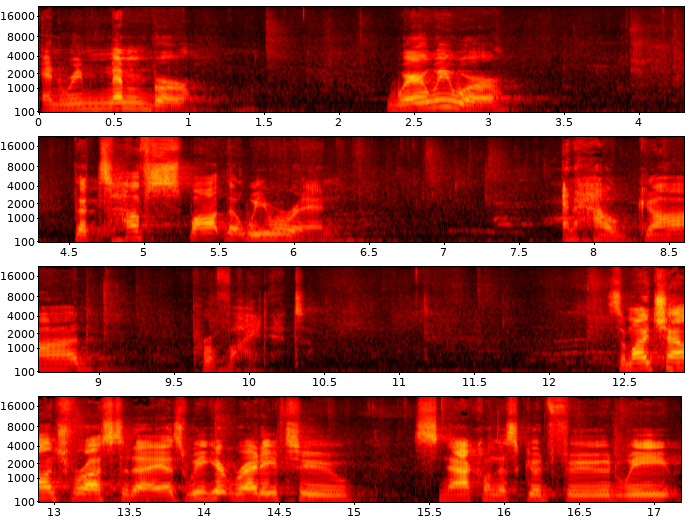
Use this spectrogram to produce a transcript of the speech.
and remember where we were, the tough spot that we were in and how God provided. So, my challenge for us today, as we get ready to snack on this good food, we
